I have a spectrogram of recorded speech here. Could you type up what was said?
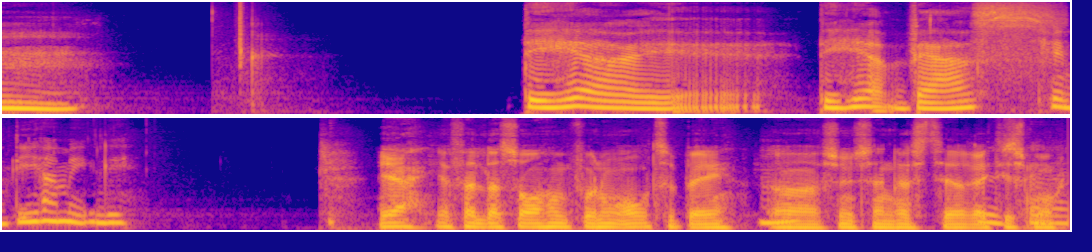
Mm. Det her, øh, det her vers... Kendte I ham egentlig? Ja, jeg faldt også over ham for nogle år tilbage, Mm. og synes, han reciterede rigtig smukt.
